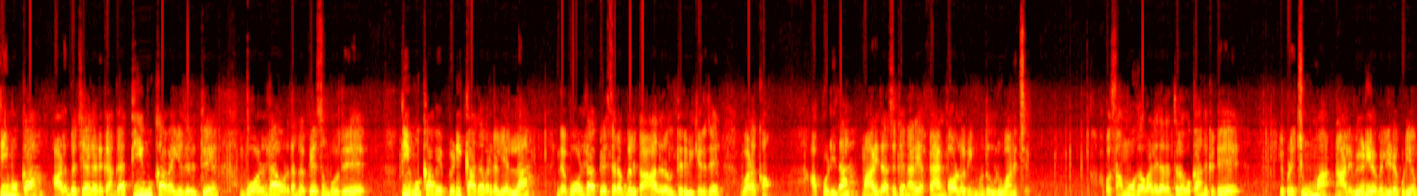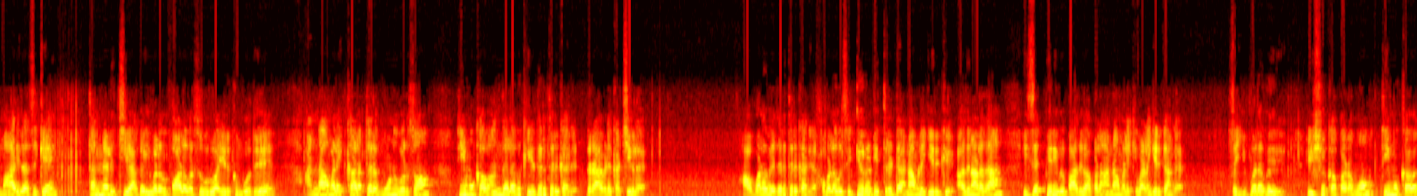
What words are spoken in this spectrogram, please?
திமுக ஆளுங்கட்சியாக இருக்காங்க. திமுகவை எதிர்த்து போல்டாக ஒருத்தங்க பேசும்போது திமுகவை பிடிக்காதவர்கள் எல்லாம் இந்த போல்டாக பேசுகிறவங்களுக்கு ஆதரவு தெரிவிக்கிறது வழக்கம். அப்படி தான் மாரிதாஸுக்கு நிறைய ஃபேன் ஃபாலோவிங் வந்து உருவானுச்சு. அப்போ சமூக வலைதளத்தில் உட்காந்துக்கிட்டு இப்படி சும்மா நாலு வீடியோ வெளியிடக்கூடிய மாரிதாசுக்கே தன்னெழுச்சியாக இவ்வளவு ஃபாலோவர்ஸ் உருவாகி இருக்கும்போது அண்ணாமலை களத்தில் மூணு வருஷம் திமுக அந்த அளவுக்கு எதிர்த்திருக்காரு திராவிட கட்சிகளை. அவ்வளவு எதிர்த்திருக்காரு. அவ்வளவு செக்யூரிட்டி த்ரெட் அண்ணாமலைக்கு இருக்குது அதனால தான் இசட் பிரிவு பாதுகாப்பெல்லாம் அண்ணாமலைக்கு வழங்கியிருக்காங்க. ஸோ இவ்வளவு இஷ்யூக்கு அப்புறமும் திமுகவை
